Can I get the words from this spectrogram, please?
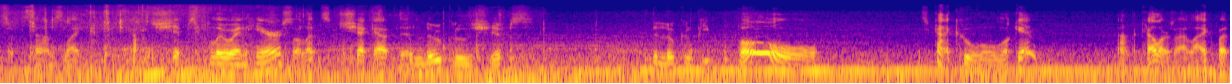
So it sounds like a couple ships flew in here, so let's check out the local ships. The local people. It's kind of cool looking. Not the colors I like, but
